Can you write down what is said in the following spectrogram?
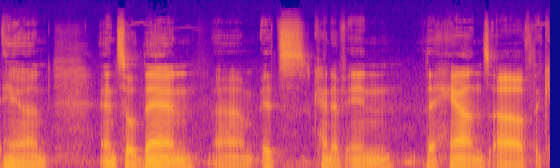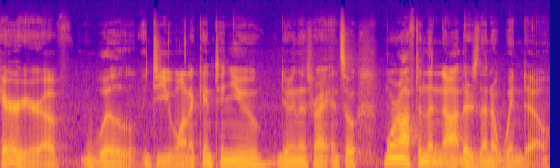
and and so then um, it's kind of in the hands of the carrier of will do you want to continue doing this right and so more often than not there's then a window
